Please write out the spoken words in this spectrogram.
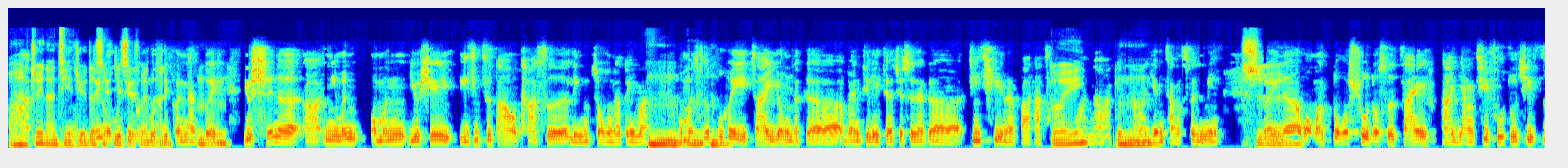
啊，最难解决的是呼吸困难。呼吸困难，对，有时呢，啊，你们我们有些已经知道他是临终了，对吗？嗯，我们是不会再用那个 ventilator，就是那个机器呢，把它插管啊，给他延长生命。是所以呢，我们多数都是在啊氧气辅助器之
